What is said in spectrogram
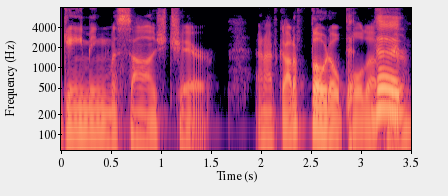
gaming massage chair, and I've got a photo pulled up the- here.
